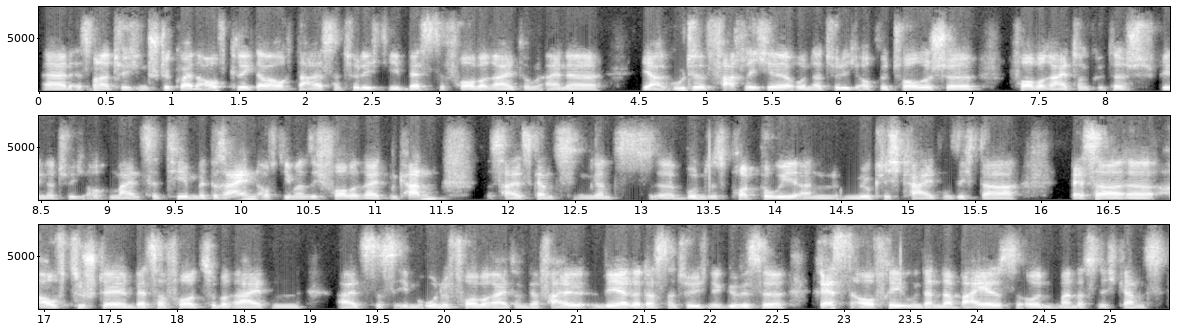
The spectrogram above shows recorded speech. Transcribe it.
Äh, da ist man natürlich ein Stück weit aufgeregt, aber auch da ist natürlich die beste Vorbereitung eine ja, gute fachliche und natürlich auch rhetorische Vorbereitung. Da spielen natürlich auch Mindset-Themen mit rein, auf die man sich vorbereiten kann. Das heißt, ganz, ein ganz äh, buntes Potpourri an Möglichkeiten, sich da besser äh, aufzustellen, besser vorzubereiten, als das eben ohne Vorbereitung der Fall wäre, dass natürlich eine gewisse Restaufregung dann dabei ist und man das nicht ganz,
